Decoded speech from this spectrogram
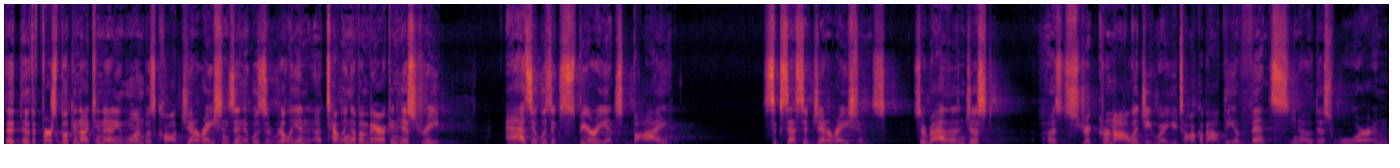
The, the, the, first book in 1991 was called Generations, and it was really an, a telling of American history as it was experienced by successive generations. So rather than just a strict chronology where you talk about the events, you know, this war and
